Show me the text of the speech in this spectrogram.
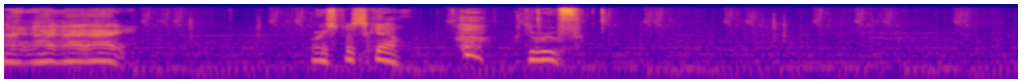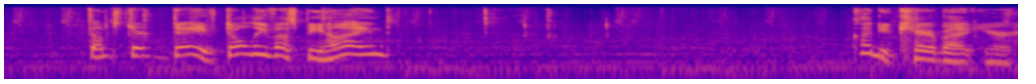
Alright, alright, alright, alright. Where are we supposed to go? the roof. Dumpster Dave, don't leave us behind. Glad you care about your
